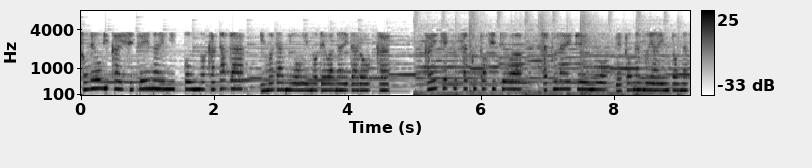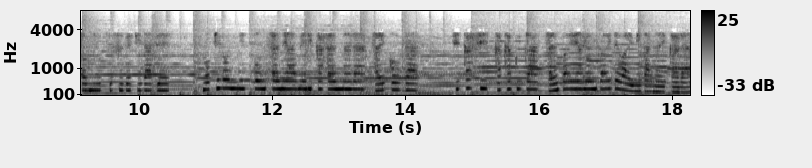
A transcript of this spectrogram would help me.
それを理解していない日本の方が、未だに多いのではないだろうか。解決策としては、サプライチェーンをベトナムやインドなどに移すべきだぜ。もちろん日本産やアメリカ産なら最高だ。しかし価格が3倍や4倍では意味がないから、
